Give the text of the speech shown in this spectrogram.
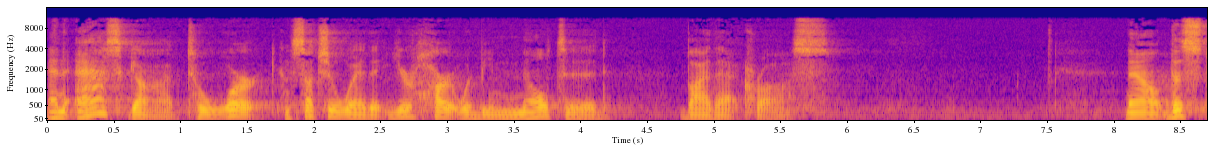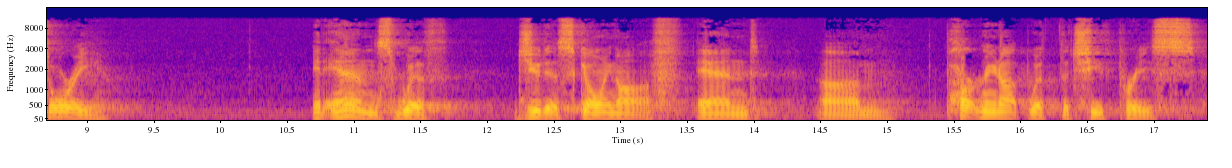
and ask God to work in such a way that your heart would be melted by that cross. Now, this story it ends with Judas going off and um, partnering up with the chief priests.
